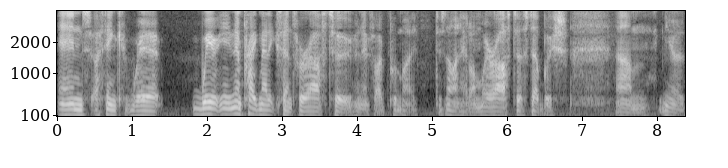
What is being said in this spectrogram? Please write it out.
And I think we're we're in a pragmatic sense, we're asked to, and if I put my design hat on, we're asked to establish, um, you know,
